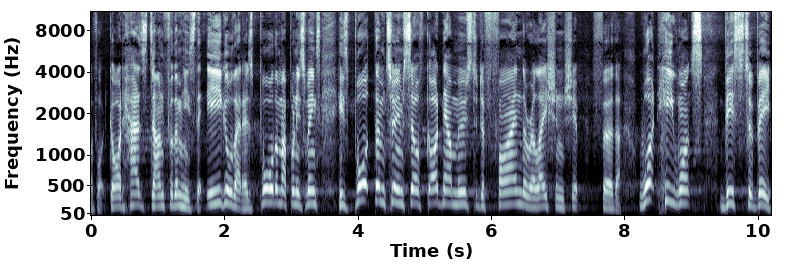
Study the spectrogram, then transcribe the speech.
of what God has done for them. He's the eagle that has bore them up on his wings. He's brought them to himself. God now moves to define the relationship further. What he wants this to be.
